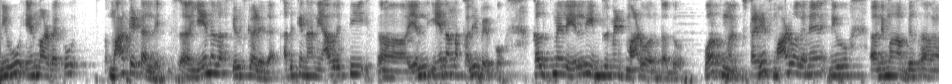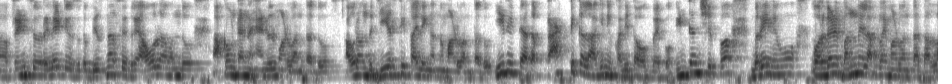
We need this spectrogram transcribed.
ನೀವು ಏನು ಮಾಡಬೇಕು? ಮಾರ್ಕೆಟ್ ಅಲ್ಲಿ, ಸ- ಏನೆಲ್ಲ ಸ್ಕಿಲ್ಸ್ಗಳಿದೆ ಅದಕ್ಕೆ ನಾನು ಯಾವ ರೀತಿ ಎಲ್ಲಿ ಏನನ್ನ ಕಲಿಬೇಕು ಕಲ್ತ ಮೇಲೆ ಎಲ್ಲಿ ಇಂಪ್ಲಿಮೆಂಟ್ ಮಾಡುವಂಥದ್ದು ವರ್ಕ್ ಸ್ಟಡೀಸ್ ಮಾಡುವಾಗನೇ ನೀವು ನಿಮ್ಮ ಬಿಸ್ ಫ್ರೆಂಡ್ಸ್ ರಿಲೇಟಿವ್ಸ್ ಬಿಸ್ನೆಸ್ ಇದ್ರೆ ಅವರ ಒಂದು ಅಕೌಂಟ್ ಅನ್ನು ಹ್ಯಾಂಡಲ್ ಮಾಡುವಂಥದ್ದು, ಅವರ ಒಂದು ಜಿ ಎಸ್ ಟಿ ಫೈಲಿಂಗ್ ಅನ್ನು ಮಾಡುವಂಥದ್ದು, ಈ ರೀತಿಯಾದ ಪ್ರಾಕ್ಟಿಕಲ್ ಆಗಿ ನೀವು ಕಲಿತಾ ಹೋಗ್ಬೇಕು. ಇಂಟರ್ನ್ಶಿಪ್ ಬರೀ ನೀವು ಹೊರಗಡೆ ಬಂದ್ಮೇಲೆ ಅಪ್ಲೈ ಮಾಡುವಂಥದ್ದಲ್ಲ.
